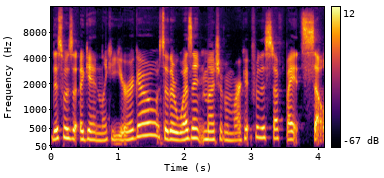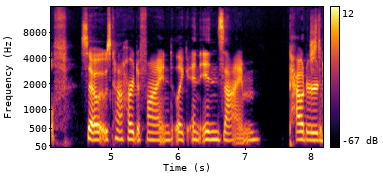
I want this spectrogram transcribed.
this was again like a year ago. So there wasn't much of a market for this stuff by itself. So it was kind of hard to find like an enzyme powdered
